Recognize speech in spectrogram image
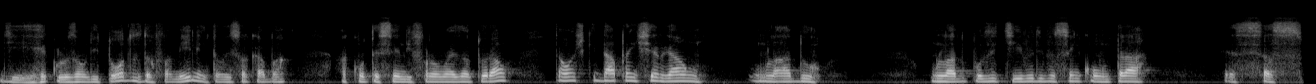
de reclusão de todos da família, então isso acaba acontecendo de forma mais natural. Então acho que dá para enxergar um, um lado um lado positivo de você encontrar essas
